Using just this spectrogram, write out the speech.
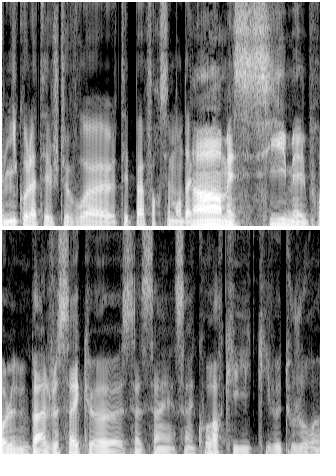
Nicolas, t'es- je te vois, euh, t'es pas forcément d'accord. Non, mais si, mais le problème, bah, je sais que c'est un, coureur qui, qui veut toujours, euh,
